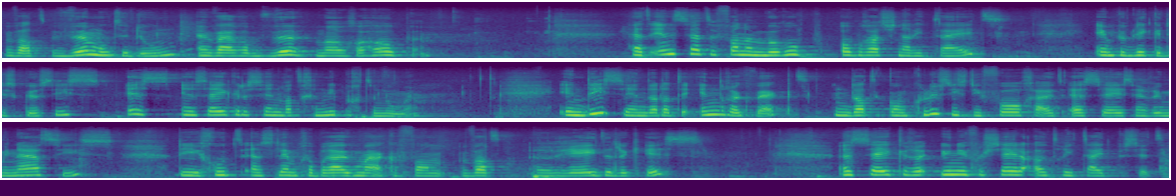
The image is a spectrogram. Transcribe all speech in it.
wat we moeten doen en waarop we mogen hopen. Het inzetten van een beroep op rationaliteit in publieke discussies is in zekere zin wat geniepig te noemen. In die zin dat het de indruk wekt dat de conclusies die volgen uit essays en ruminaties, die goed en slim gebruik maken van wat redelijk is, een zekere universele autoriteit bezitten.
